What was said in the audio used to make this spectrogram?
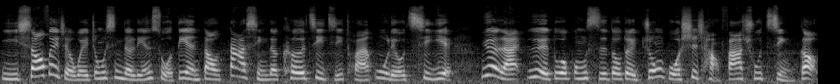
以消费者为中心的连锁店，到大型的科技集团、物流企业。越来越多公司都对中国市场发出警告，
